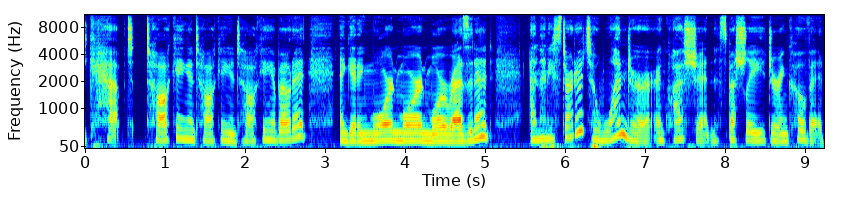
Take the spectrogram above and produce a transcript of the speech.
kept talking and talking and talking about it and getting more and more and more resonant. And then he started to wonder and question, especially during COVID,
